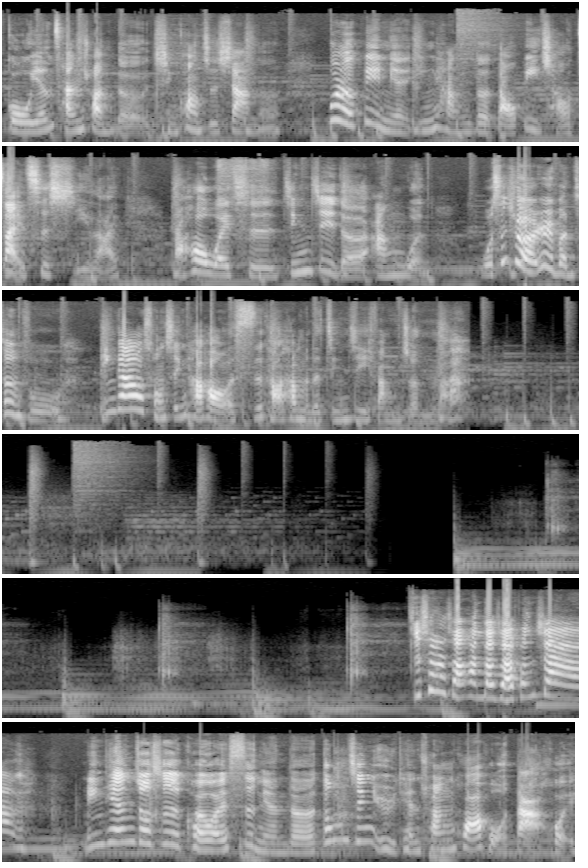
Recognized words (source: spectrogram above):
苟延残喘的情况之下呢，为了避免银行的倒闭潮再次袭来，然后维持经济的安稳，我是觉得日本政府应该要重新好好思考他们的经济方针啦。明天就是暌违四年的东京羽田川花火大会。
